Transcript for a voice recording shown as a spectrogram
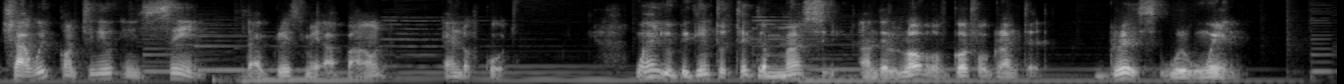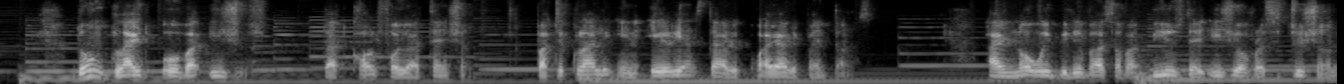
Shall we continue in sin that grace may abound? End of quote. When you begin to take the mercy and the love of God for granted, grace will win. Don't glide over issues that call for your attention, particularly in areas that require repentance. I know we believers have abused the issue of restitution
